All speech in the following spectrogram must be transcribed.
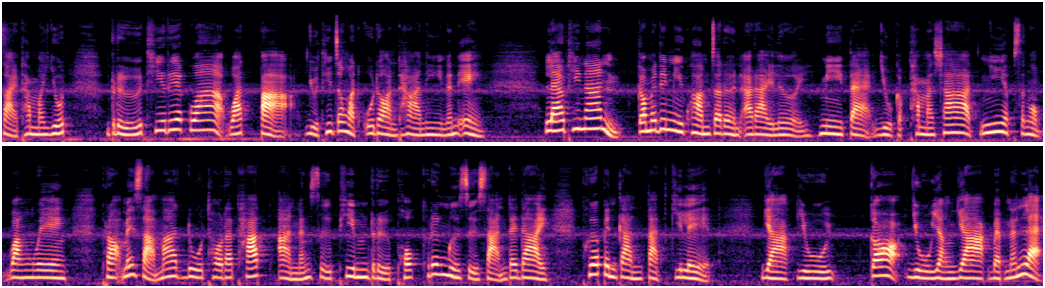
สายธรรมยุทธ์หรือที่เรียกว่าวัดป่าอยู่ที่จังหวัดอุดรธานีนั่นเอง แล้วที่นั่นก็ไม่ได้มีความเจริญอะไรเลย มีแต่อยู่กับธรรมชาติ เงียบสงบวังเวง เพราะไม่สามารถดูโทรทัศน์ อ่านหนังสือพิมพ์ หรือพกเครื่องมือสื่อสารใด ๆ เพื่อเป็นการตัดกิเลสอยากอยู่ก็อยู่อย่างอยากแบบนั้นแหละ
